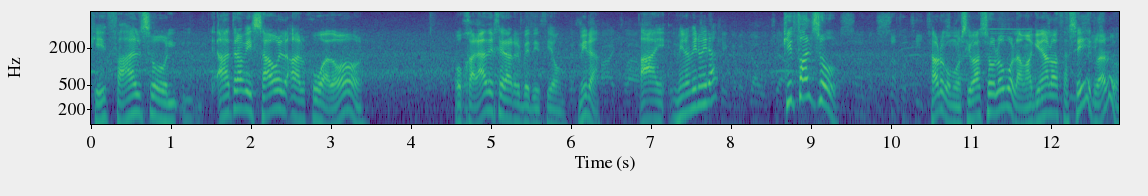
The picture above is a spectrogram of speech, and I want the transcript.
Qué falso. Ha atravesado al jugador. Ojalá deje la repetición. Mira. Ay, mira, mira, mira. ¡Qué falso! Claro, como si va solo, pues la máquina lo hace así, claro.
